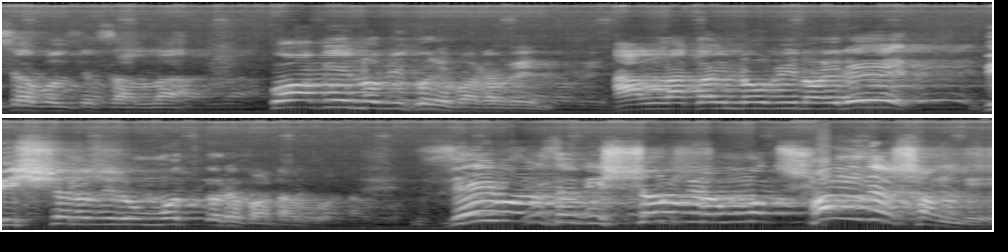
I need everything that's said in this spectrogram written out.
ঈসা বলতেছে, আল্লাহ, কবে নবী করে পাঠাবেন? আল্লাহ কয়, নবী নয় রে। বিশ্ব নবীর উম্মত করে পাঠাবো। যেই বলেছে বিশ্বনবীর উম্মত সঙ্গে সঙ্গে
